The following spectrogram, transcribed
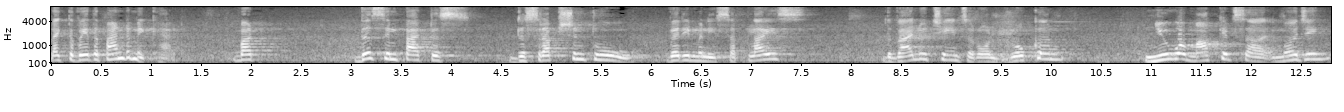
like the way the pandemic had. But this impact is disruption to very many supplies, the value chains are all broken, newer markets are emerging.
